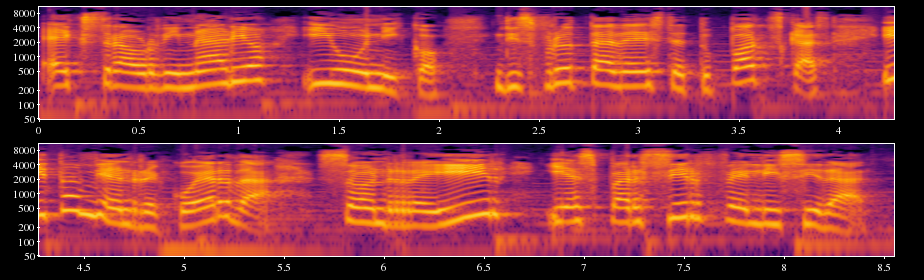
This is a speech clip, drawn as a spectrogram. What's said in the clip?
extraordinario y único. Disfruta de este tu podcast y también recuerda sonreír y esparcir felicidad.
